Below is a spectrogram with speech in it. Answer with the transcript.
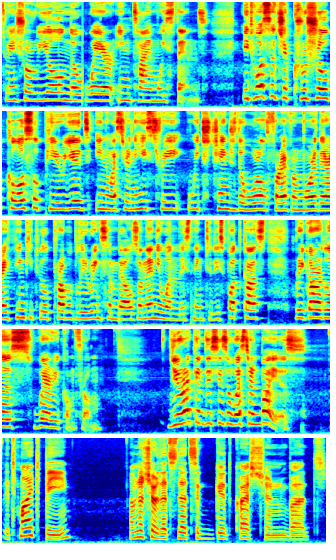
to ensure we all know where in time we stand. It was such a crucial, colossal period in Western history which changed the world forevermore that I think it will probably ring some bells on anyone listening to this podcast, regardless where you come from. Do you reckon this is a Western bias? It might be. I'm not sure. That's that's a good question, but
